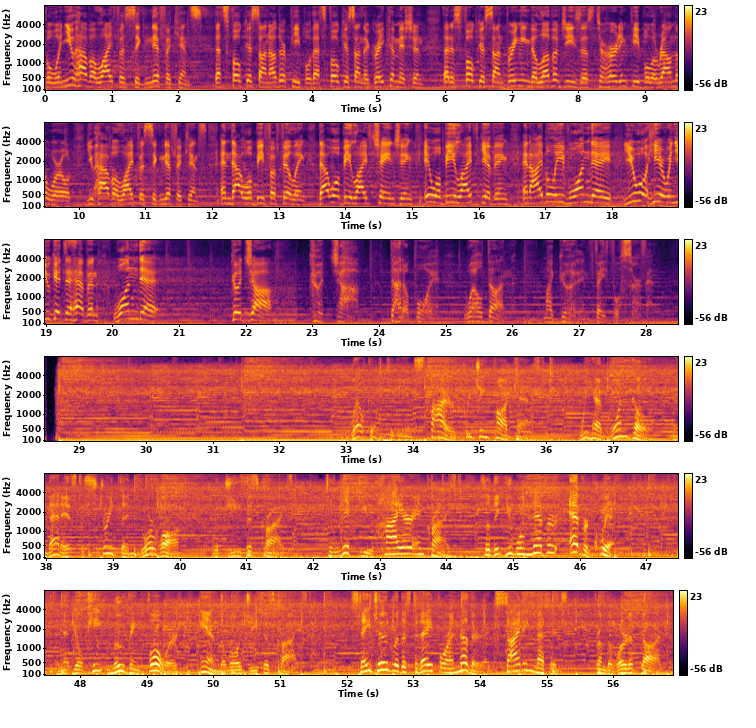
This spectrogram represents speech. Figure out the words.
But when you have a life of significance that's focused on other people, that's focused on the Great Commission, that is focused on bringing the love of Jesus to hurting people around the world, you have a life of significance. And that will be fulfilling. That will be life changing. It will be life giving. And I believe one day you will hear when you get to heaven, one day, good job, good job, that a boy, well done, my good and faithful servant. Welcome to the Inspire Preaching Podcast. We have one goal, and that is to strengthen your walk with Jesus Christ, to lift you higher in Christ so that you will never, ever quit, and that you'll keep moving forward in the Lord Jesus Christ. Stay tuned with us today for another exciting message from the Word of God.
